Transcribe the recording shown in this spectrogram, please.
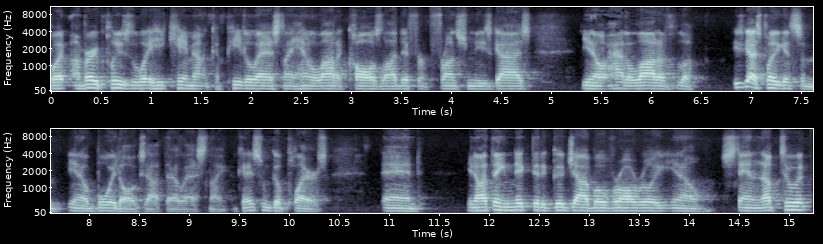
But I'm very pleased with the way he came out and competed last night. Handled a lot of calls, a lot of different fronts from these guys. You know, had a lot of look. These guys played against some you know boy dogs out there last night. Okay, some good players, and you know, I think Nick did a good job overall, really, you know, standing up to it.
